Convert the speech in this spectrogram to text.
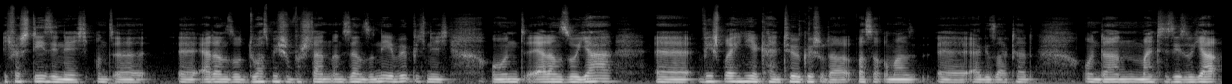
Ich verstehe sie nicht. Und äh, äh, er dann so, du hast mich schon verstanden. Und sie dann so, nee, wirklich nicht. Und er dann so, ja, äh, wir sprechen hier kein Türkisch oder was auch immer äh, er gesagt hat. Und dann meinte sie so, ja,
